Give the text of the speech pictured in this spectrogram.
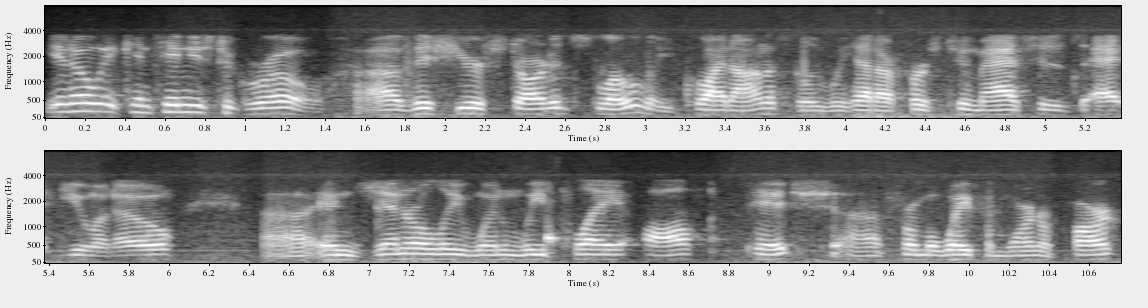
You know, it continues to grow. Uh, this year started slowly, quite honestly. We had our first two matches at UNO, uh, and generally when we play off pitch uh, from away from Werner Park,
